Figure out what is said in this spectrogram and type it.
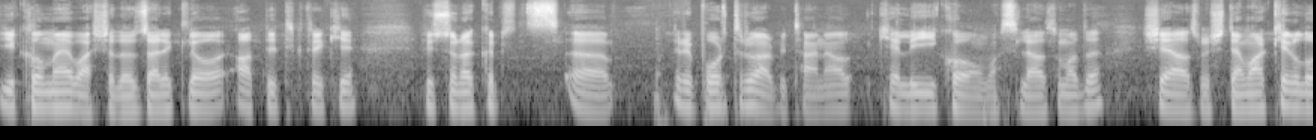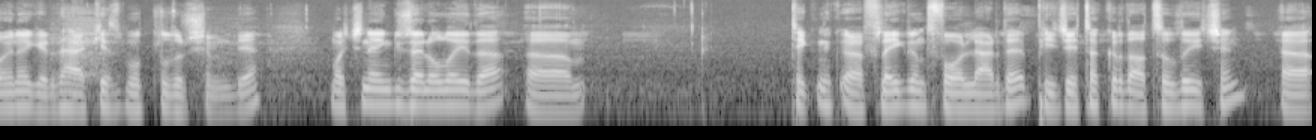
yıkılmaya başladı. Özellikle o Atletik'teki Houston Rockets e, reporter var bir tane. Kelly Iko olması lazım adı. Şey yazmış. Demar Carroll oyuna girdi. Herkes mutludur şimdi diye. Maçın en güzel olayı da e, teknik e, flagrant foul'lerde PJ Tucker da atıldığı için e,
